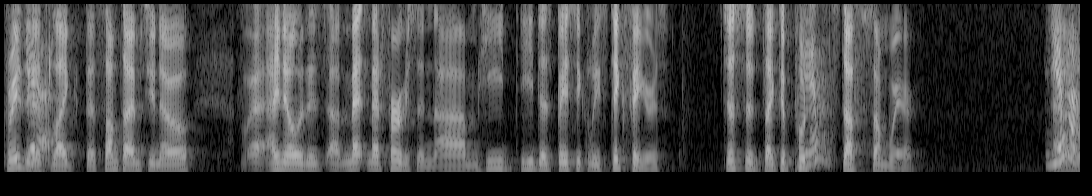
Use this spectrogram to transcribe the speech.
crazy yeah. that like that sometimes you know. I know this uh, Matt Matt Ferguson. Um, he he does basically stick figures just to like to put yeah. stuff somewhere. Yeah,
